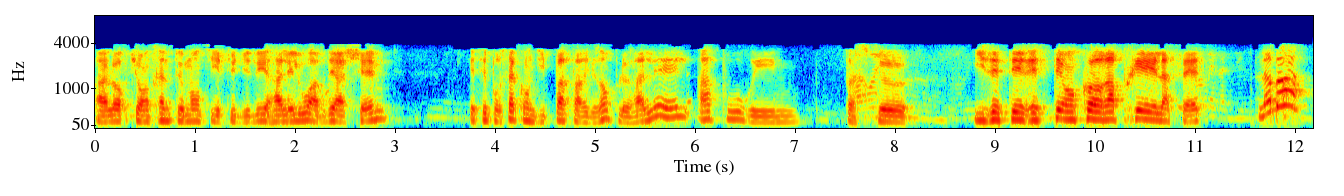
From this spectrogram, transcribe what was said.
Alors tu es en train de te mentir, tu dis Alléluia, Avde Hashem, et c'est pour ça qu'on ne dit pas par exemple le Hallel à Purim parce ah que ils étaient restés encore après la fête là-bas.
